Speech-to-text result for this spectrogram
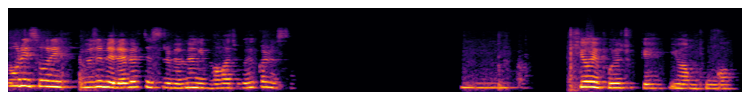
쏘리, 쏘리. 요즘에 레벨 테스트를 몇 명이 봐가지고 헷갈렸어. 음, 기어이 보여줄게. 이왕 본 거.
